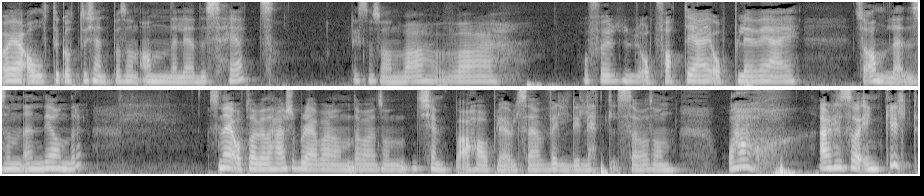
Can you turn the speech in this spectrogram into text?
Og jeg har alltid gått og kjent på sånn annerledeshet. Liksom sånn hva, hva Hvorfor oppfatter jeg, opplever jeg så annerledes enn de andre? Så når jeg oppdaga det her, så ble jeg bare Det var en sånn kjempe-aha-opplevelse. Veldig lettelse og sånn Wow! Er det så enkelt?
